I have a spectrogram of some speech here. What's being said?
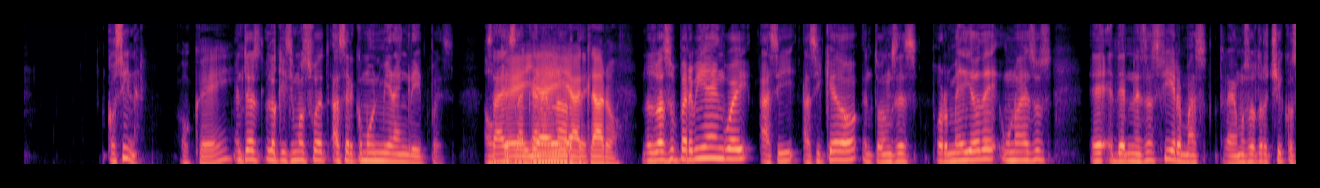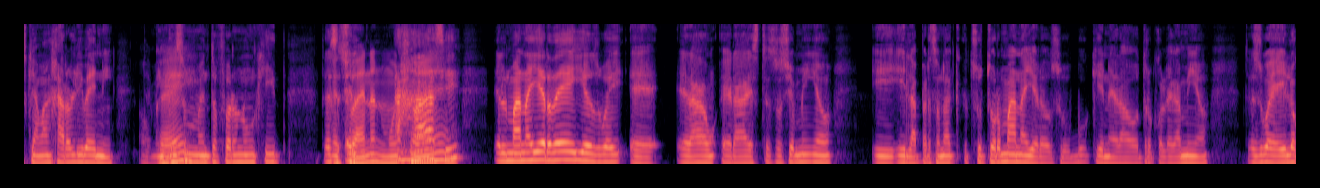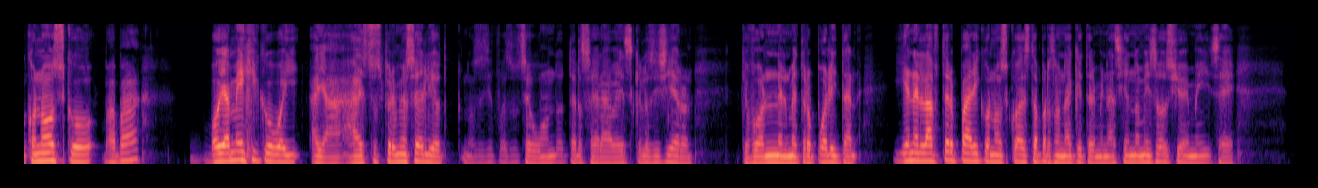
cocina. Ok. Entonces, lo que hicimos fue hacer como un Mirand pues. ¿Sabes? Ok, ya, ya, claro. Nos va súper bien, güey. Así, así quedó. Entonces, por medio de uno de esos, eh, de esas firmas, traemos otros chicos que llaman Harold y Benny. También que en ese momento fueron un hit. Entonces, Me suenan mucho, Ajá, eh. sí. El manager de ellos, güey, eh, era, era este socio mío. Y, y, la persona, su tour manager o su booking era otro colega mío. Entonces, güey, ahí lo conozco, papá. Voy a México, güey, a, a estos premios Elliot. No sé si fue su segunda o tercera vez que los hicieron, que fueron en el Metropolitan. Y en el after party conozco a esta persona que termina siendo mi socio y me dice,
